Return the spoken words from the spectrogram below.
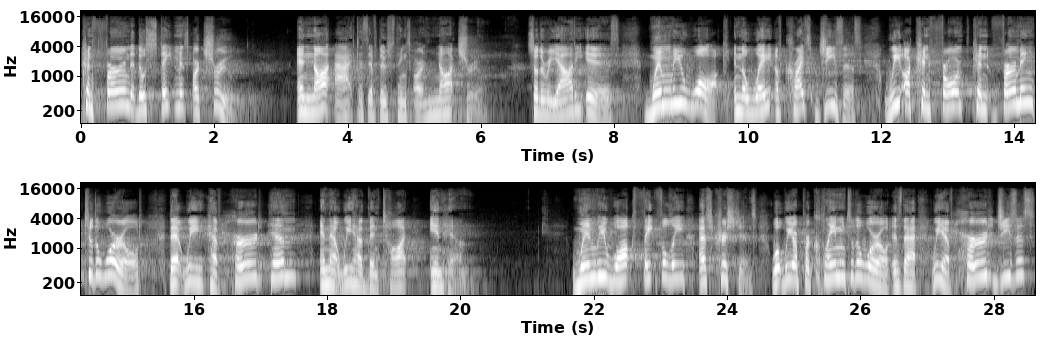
confirm that those statements are true and not act as if those things are not true. So the reality is, when we walk in the way of Christ Jesus, we are confirm, confirming to the world that we have heard him and that we have been taught in him. When we walk faithfully as Christians, what we are proclaiming to the world is that we have heard Jesus,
